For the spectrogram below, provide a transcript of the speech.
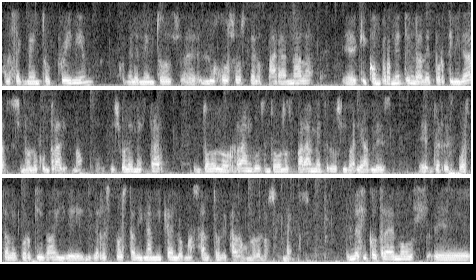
al segmento premium, con elementos eh, lujosos, pero para nada que comprometen la deportividad, sino lo contrario, ¿no? que suelen estar en todos los rangos, en todos los parámetros y variables de respuesta deportiva y de, y de respuesta dinámica en lo más alto de cada uno de los segmentos. En México traemos eh,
